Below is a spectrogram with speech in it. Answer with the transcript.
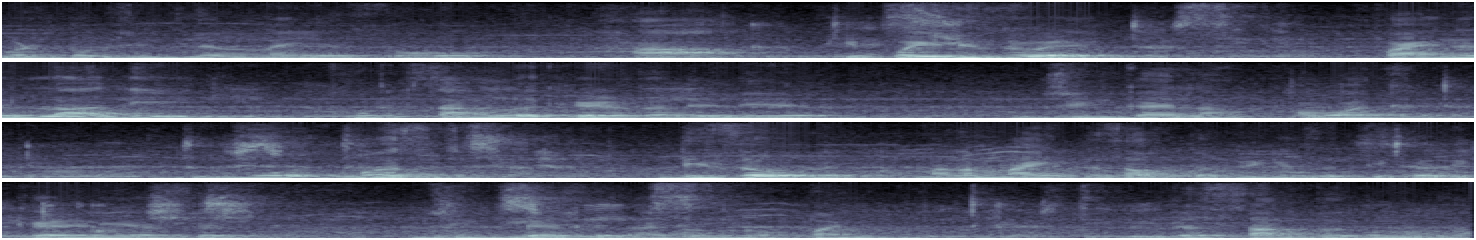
वर्ल्ड कप जिंकलेला नाही आहे सो हा ही पहिलीच वेळ आहे. फायनलला आली खूप चांगलं खेळत आलेली आहे. जिंकायला हवा आहे. मस्त डिझर्व आहे. मला माहीत आहे साऊथ आफ्रिकेचं ती कधी खेळली असेल जिंकली असेल आय डोंट नो पण जस्ट सांगतो तुम्हाला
